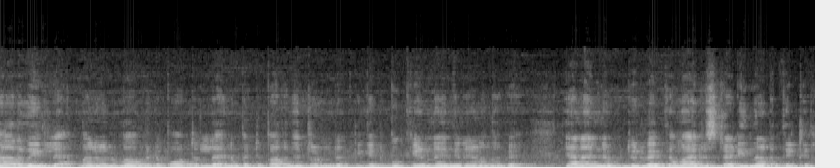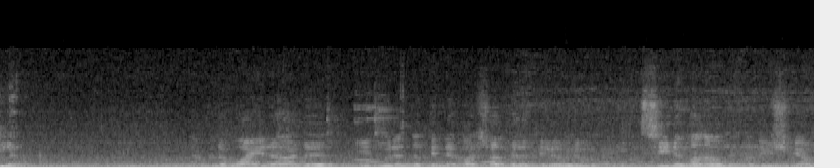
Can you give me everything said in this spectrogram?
ധാരണയില്ല. മനോരമ അവരുടെ പോർട്ടലിൽ അതിനെപ്പറ്റി പറഞ്ഞിട്ടുണ്ട്. ടിക്കറ്റ് ബുക്ക് ചെയ്യുന്നത് എങ്ങനെയാണെന്നൊക്കെ. ഞാൻ അതിനെപ്പറ്റി ഒരു വ്യക്തമായ ഒരു സ്റ്റഡി നടത്തിയിട്ടില്ല. നമ്മുടെ വയനാട് ഈ ദുരന്തത്തിന്റെ പശ്ചാത്തലത്തിൽ ഒരു സിനിമ നമുക്ക് പ്രതീക്ഷിക്കാം.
